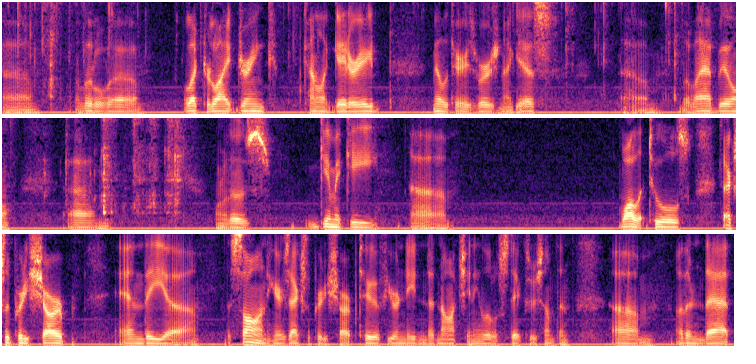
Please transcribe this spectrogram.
um, a little uh, electrolyte drink, kind of like Gatorade, military's version, I guess. Um, little Advil, um, one of those gimmicky um, wallet tools. It's actually pretty sharp, and the uh, the saw in here is actually pretty sharp too. If you're needing to notch any little sticks or something. Um, other than that,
